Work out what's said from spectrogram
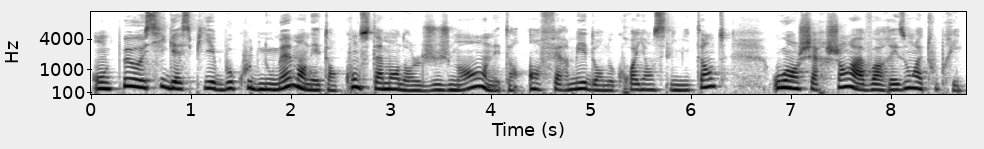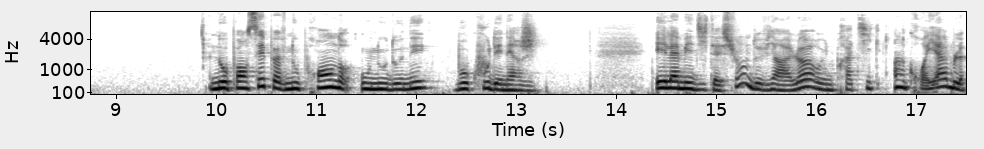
On peut aussi gaspiller beaucoup de nous-mêmes en étant constamment dans le jugement, en étant enfermé dans nos croyances limitantes ou en cherchant à avoir raison à tout prix. Nos pensées peuvent nous prendre ou nous donner beaucoup d'énergie. Et la méditation devient alors une pratique incroyable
